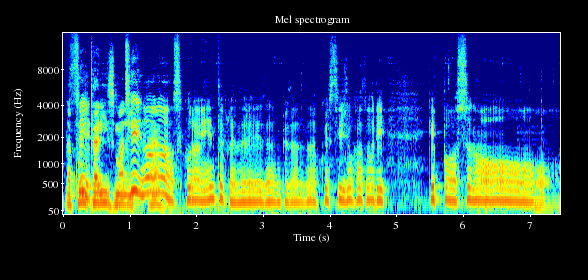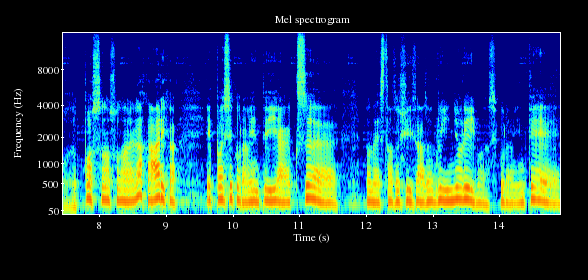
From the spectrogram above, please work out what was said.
da quel Sì, carisma lì. Sì, no, eh. no, sicuramente prendere esempio da, da questi giocatori che possono, possono suonare la carica e poi sicuramente ex, eh, non è stato citato Brignoli, ma sicuramente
